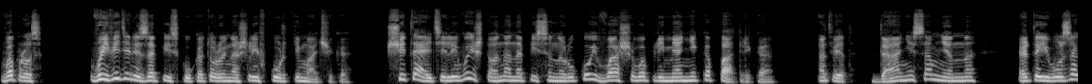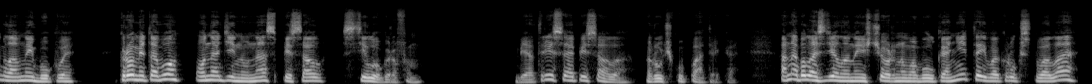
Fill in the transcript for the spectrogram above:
Вопрос. Вы видели записку, которую нашли в куртке мальчика? Считаете ли вы, что она написана рукой вашего племянника Патрика? Ответ. Да, несомненно. Это его заглавные буквы. Кроме того, он один у нас писал стилографом. Беатриса описала ручку Патрика. Она была сделана из черного вулканита, и вокруг ствола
